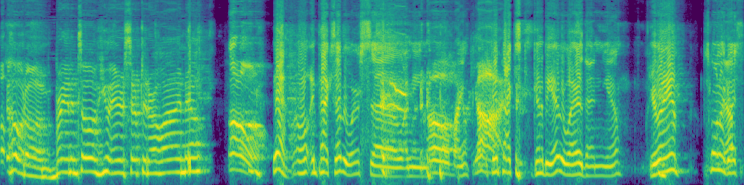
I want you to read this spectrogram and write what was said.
Hold on. Brandon Tolle, you intercepted our line now? Oh. Yeah, well, Impact's everywhere. So, I mean, oh, my you know, God. If Impact's going to be everywhere, then, you know, here I am. What's going on, yep. guys?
